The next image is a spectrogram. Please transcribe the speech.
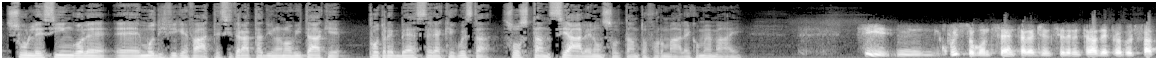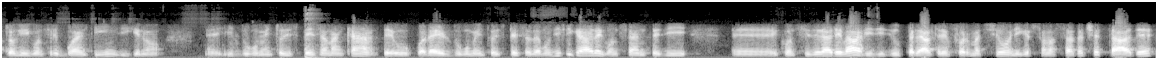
sulle singole eh, modifiche fatte. Si tratta di una novità che potrebbe essere anche questa sostanziale, non soltanto formale. Come mai? Sì, mh, questo consente all'Agenzia delle Entrate proprio il fatto che i contribuenti indichino il documento di spesa mancante o qual è il documento di spesa da modificare, consente di eh, considerare validi tutte le altre informazioni che sono state accettate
